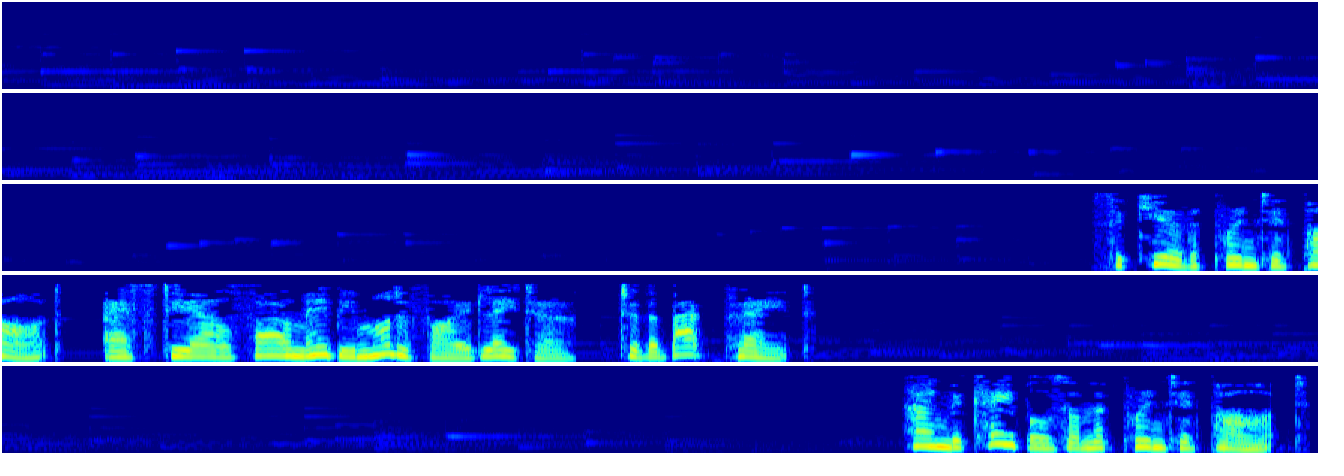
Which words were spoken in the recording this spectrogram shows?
Secure the printed part, STL file may be modified later, to the back plate. Hang the cables on the printed part.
